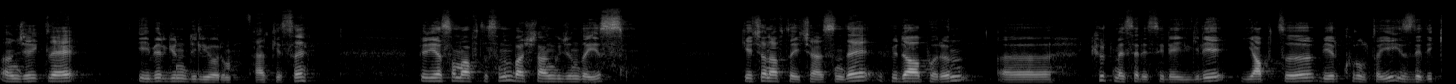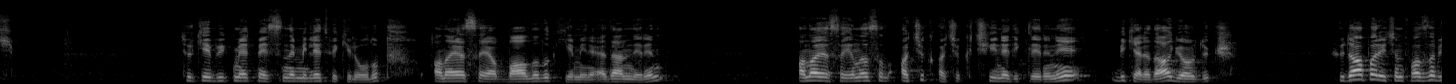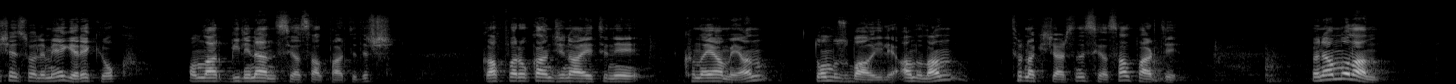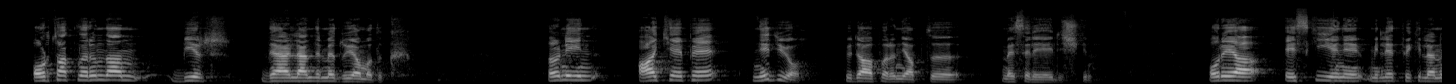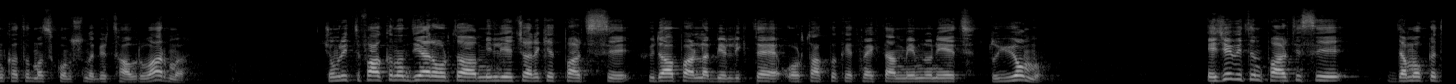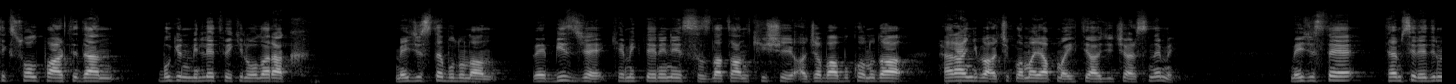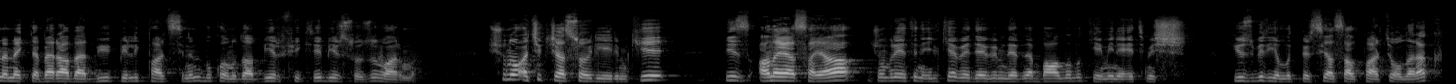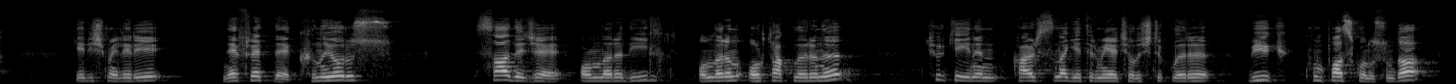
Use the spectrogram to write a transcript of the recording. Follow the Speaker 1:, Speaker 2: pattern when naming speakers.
Speaker 1: Öncelikle iyi bir gün diliyorum herkese. Bir yasam haftasının başlangıcındayız. Geçen hafta içerisinde Hüdapar'ın e, Kürt meselesiyle ilgili yaptığı bir kurultayı izledik. Türkiye Büyük Millet Meclisi'nde milletvekili olup anayasaya bağlılık yemini edenlerin anayasayı nasıl açık açık çiğnediklerini bir kere daha gördük. Hüdapar için fazla bir şey söylemeye gerek yok. Onlar bilinen siyasal partidir. Gaffar Okan cinayetini kınayamayan, domuz bağı ile anılan tırnak içerisinde siyasal parti. Önemli olan ortaklarından bir değerlendirme duyamadık. Örneğin AKP ne diyor Hüdapar'ın yaptığı meseleye ilişkin? Oraya eski yeni milletvekillerinin katılması konusunda bir tavrı var mı? Cumhur İttifakı'nın diğer ortağı Milliyetçi Hareket Partisi Hüdapar'la birlikte ortaklık etmekten memnuniyet duyuyor mu? Ecevit'in partisi Demokratik Sol Parti'den bugün milletvekili olarak mecliste bulunan ve bizce kemiklerini sızlatan kişi acaba bu konuda herhangi bir açıklama yapma ihtiyacı içerisinde mi? Mecliste temsil edilmemekle beraber Büyük Birlik Partisi'nin bu konuda bir fikri, bir sözü var mı? Şunu açıkça söyleyelim ki biz anayasaya, Cumhuriyet'in ilke ve devrimlerine bağlılık yemini etmiş 101 yıllık bir siyasal parti olarak gelişmeleri nefretle kınıyoruz. Sadece onları değil, onların ortaklarını Türkiye'nin karşısına getirmeye çalıştıkları büyük kumpas konusunda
